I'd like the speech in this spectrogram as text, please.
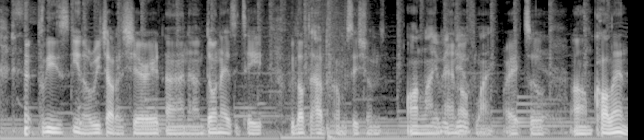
please you know reach out and share it, and um, don't hesitate. We love to have the conversations online Yeah, and do. offline, right? So um, call in.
